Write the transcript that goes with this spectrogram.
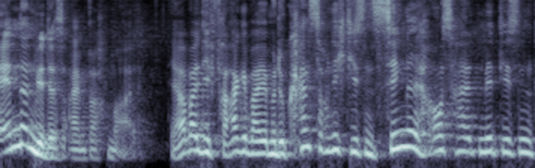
Ändern wir das einfach mal. Ja, weil die Frage war ja immer, du kannst doch nicht diesen Single-Haushalt mit diesen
